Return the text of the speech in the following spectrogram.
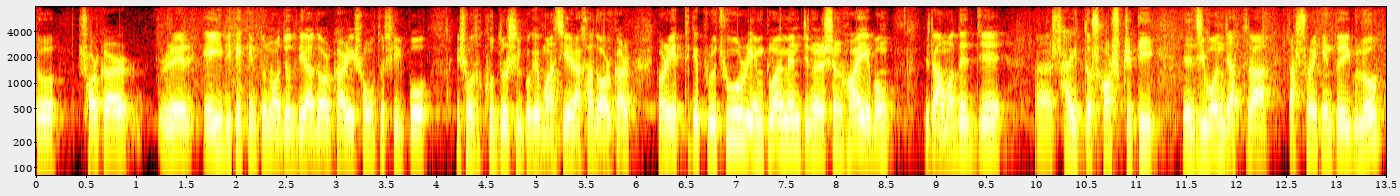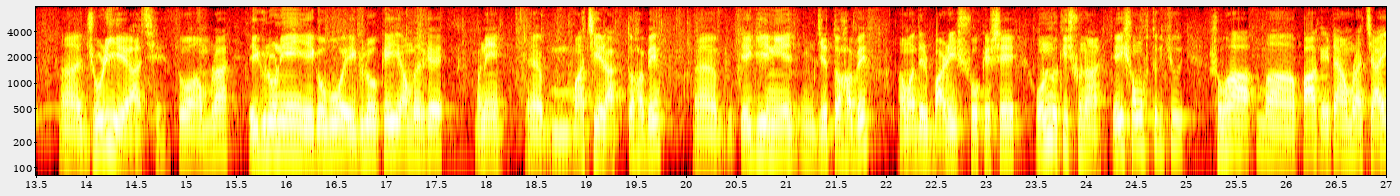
তো সরকারের এই দিকে কিন্তু নজর দেওয়া দরকার, এই সমস্ত শিল্প, এই সমস্ত ক্ষুদ্র শিল্পকে বাঁচিয়ে রাখা দরকার। কারণ এর থেকে প্রচুর এমপ্লয়মেন্ট জেনারেশন হয় এবং যেটা আমাদের যে সাহিত্য, সংস্কৃতি জীবনযাত্রা, তার সঙ্গে কিন্তু এইগুলো জড়িয়ে আছে। তো আমরা এইগুলো নিয়ে এগোবো, এগুলোকেই আমাদেরকে মানে বাঁচিয়ে রাখতে হবে এগিয়ে নিয়ে যেতে হবে। আমাদের বাড়ির শোকেশে অন্য কিছু না, এই সমস্ত কিছু শোভা পাক, এটা আমরা চাই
